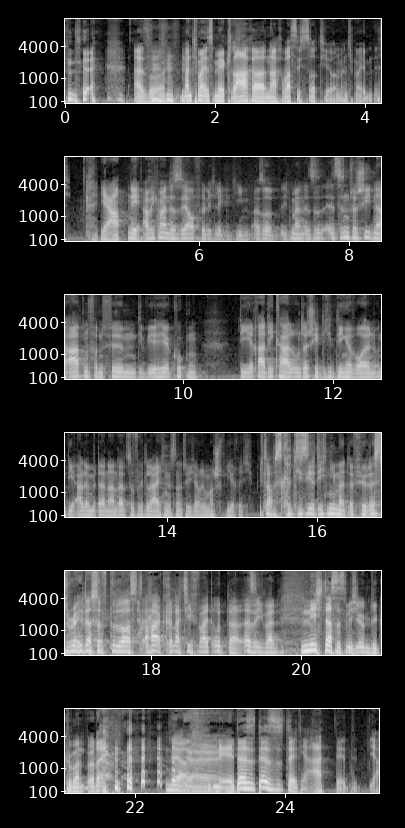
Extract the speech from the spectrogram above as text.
also manchmal ist mir klarer, nach was ich sortiere und manchmal eben nicht. Ja, nee, aber ich meine, das ist ja auch völlig legitim. Also ich meine, es, es sind verschiedene Arten von Filmen, die wir hier gucken, die radikal unterschiedliche Dinge wollen und die alle miteinander zu vergleichen, ist natürlich auch immer schwierig. Ich glaube, es kritisiert dich niemand dafür, dass Raiders of the Lost Ark relativ weit unter. Also ich meine. Nicht, dass es mich irgendwie kümmern würde. ja. ja, ja, ja. Nee, das ist, das ist, ja, ja, ja, ja,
